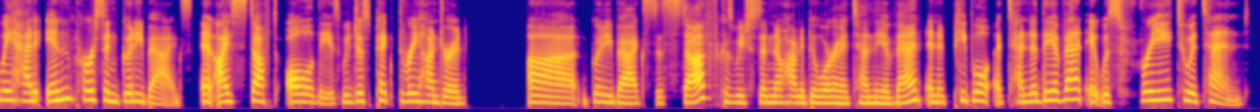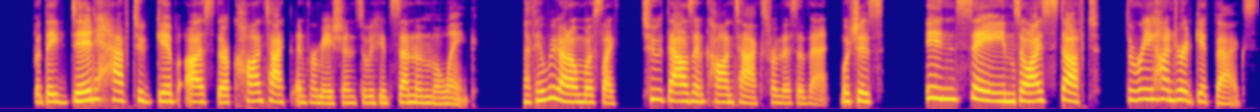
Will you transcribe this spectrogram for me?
we had in person goodie bags, and I stuffed all of these. We just picked 300 uh, goodie bags to stuff because we just didn't know how many people were going to attend the event. And if people attended the event, it was free to attend, but they did have to give us their contact information so we could send them the link. I think we got almost like 2,000 contacts from this event, which is insane. So I stuffed 300 gift bags.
